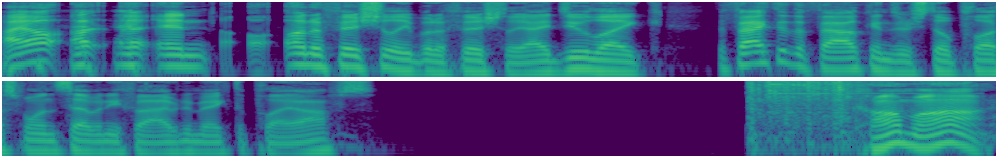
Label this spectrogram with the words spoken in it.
I, I uh, and unofficially but officially, I do like the fact that the Falcons are still plus one seventy five to make the playoffs. Come on,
